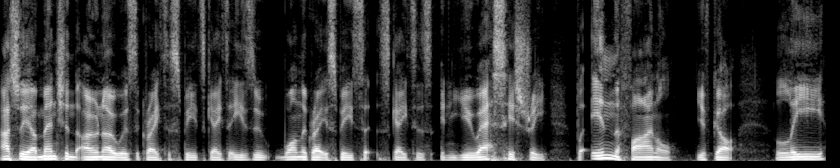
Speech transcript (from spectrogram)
Actually, I mentioned Ohno was the greatest speed skater. He's one of the greatest speed skaters in US history. But in the final, you've got Lee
